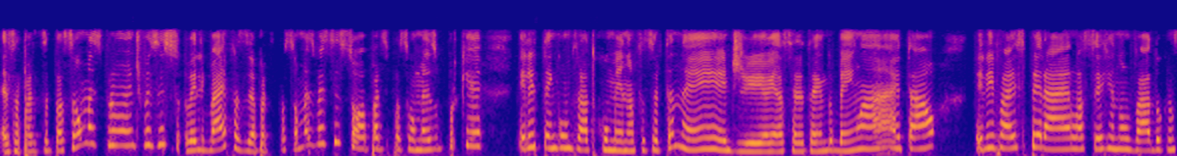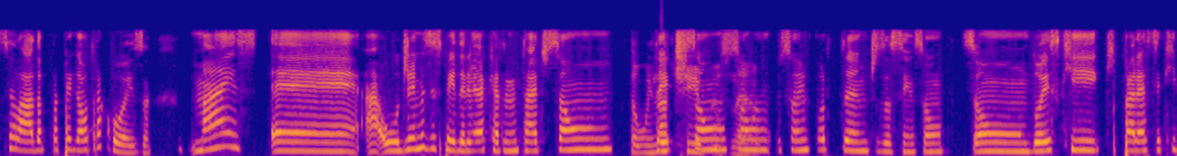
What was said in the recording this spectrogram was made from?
essa participação, mas provavelmente vai ser só- ele vai fazer a participação, mas vai ser só a participação mesmo, porque ele tem contrato com o Men of Sertanejo, e a série tá indo bem lá e tal. Ele vai esperar ela ser renovada ou cancelada pra pegar outra coisa. Mas é, a- o James Spader e a Catherine Tate são Tão Tate são, inativos, né? são, são importantes, assim, são, são dois que, que parece que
